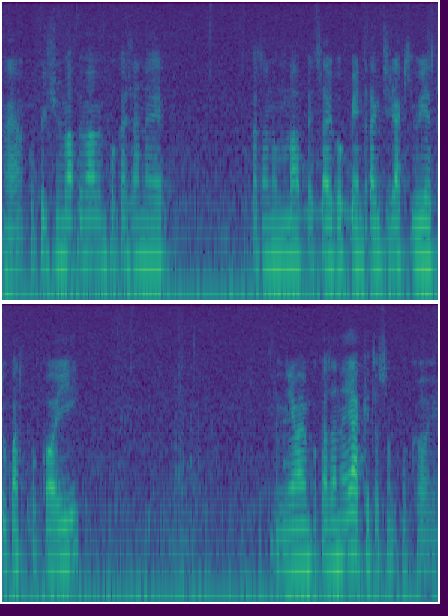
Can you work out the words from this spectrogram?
A, kupiliśmy mapę, mamy pokazane, pokazaną mapę całego piętra, gdzie jaki jest układ pokoi. Nie mamy pokazane jakie to są pokoje.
